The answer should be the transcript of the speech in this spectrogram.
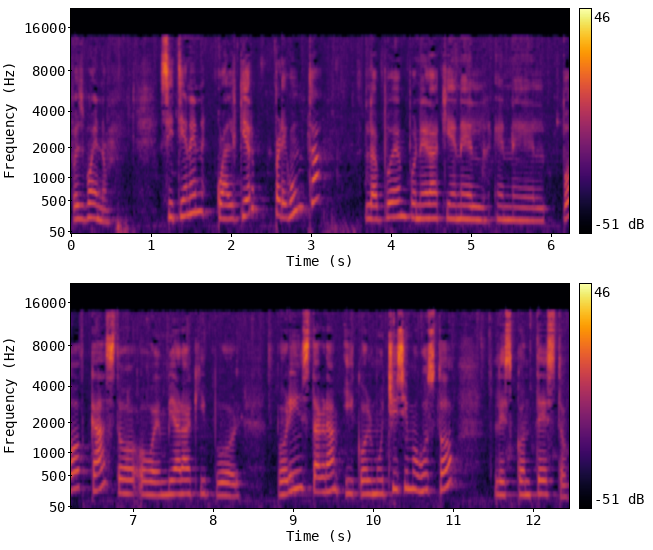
Pues bueno, si tienen cualquier pregunta, la pueden poner aquí en el, en el podcast o, enviar aquí por, por Instagram y con muchísimo gusto les contesto.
